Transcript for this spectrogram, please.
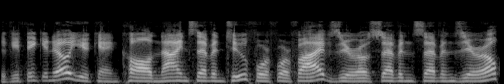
If you think you know, you can call 972-445-0770.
